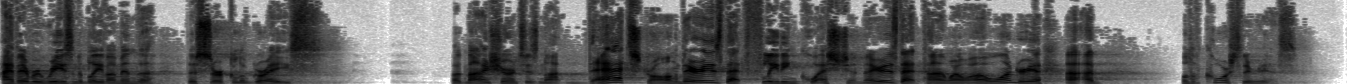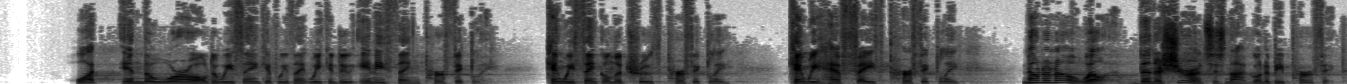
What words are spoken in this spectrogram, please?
I have every reason to believe I'm in the, the circle of grace. But my assurance is not that strong. There is that fleeting question. There is that time where I wonder. I, I, well, of course there is. What in the world do we think if we think we can do anything perfectly? Can we think on the truth perfectly? Can we have faith perfectly? No, no, no. Well, then assurance is not going to be perfect.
